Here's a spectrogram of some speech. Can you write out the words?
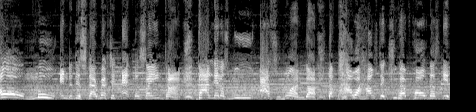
all move into this direction at the same time. God, let us move as one, God. The powerhouse that you have called us in.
